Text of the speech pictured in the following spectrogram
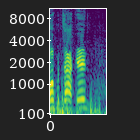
Pop attack in.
